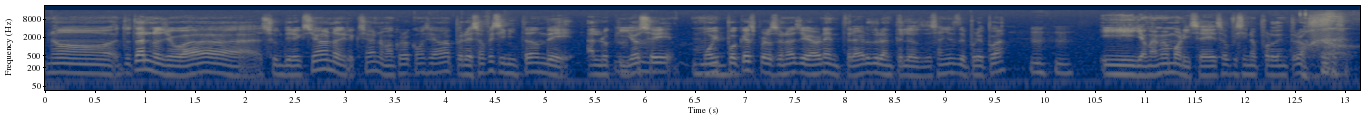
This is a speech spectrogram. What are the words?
no, total nos llevó a subdirección o dirección, no me acuerdo cómo se llama, pero esa oficinita donde a lo que yo sé muy pocas personas llegaron a entrar durante los dos años de prepa. Y yo me memoricé esa oficina por dentro.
